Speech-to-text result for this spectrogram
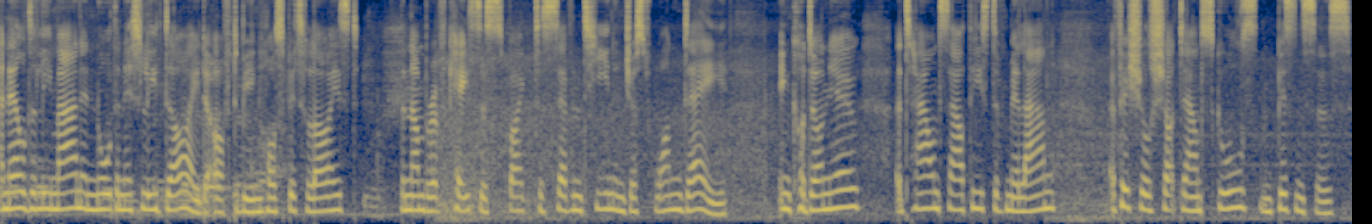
An elderly man in northern Italy died after being hospitalized. The number of cases spiked to 17 in just one day. In Codogno, a town southeast of Milan, officials shut down schools and businesses.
